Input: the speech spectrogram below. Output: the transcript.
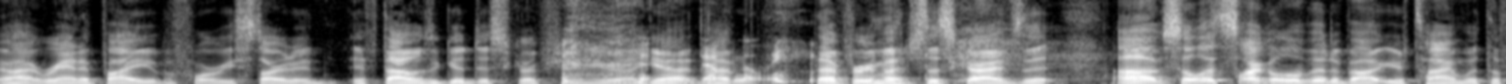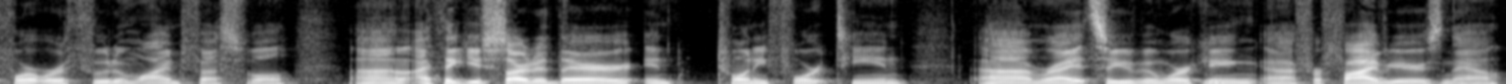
uh, ran it by you before we started. If that was a good description, you're like, yeah, definitely. That, that, pretty much describes it. Uh, so let's talk a little bit about your time with the Fort Worth Food and Wine Festival. Uh, I think you started there in 2014, um, right? So you've been working uh, for five years now.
